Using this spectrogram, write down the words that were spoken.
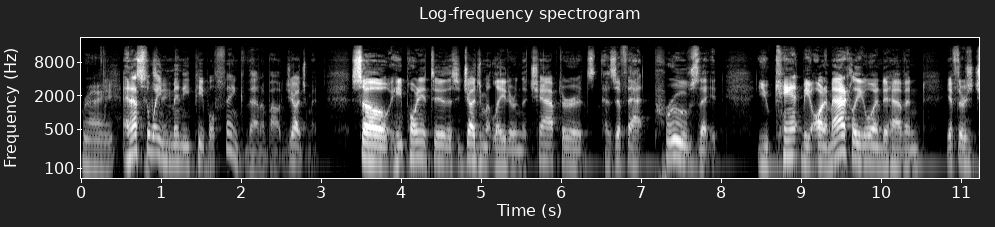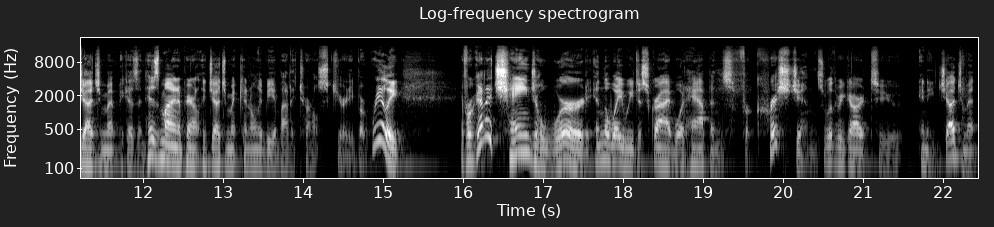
Right. And that's the way many people think then about judgment. So he pointed to this judgment later in the chapter it's as if that proves that it, you can't be automatically going to heaven if there's judgment, because in his mind, apparently, judgment can only be about eternal security. But really, if we're going to change a word in the way we describe what happens for Christians with regard to any judgment,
